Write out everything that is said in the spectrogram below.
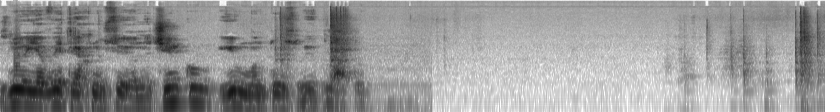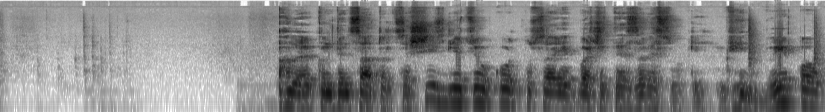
З нього я витряхну всю його начинку і вмонтую свою плату. Але конденсатор це 6 для цього корпуса, як бачите, зависокий. Він випав,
